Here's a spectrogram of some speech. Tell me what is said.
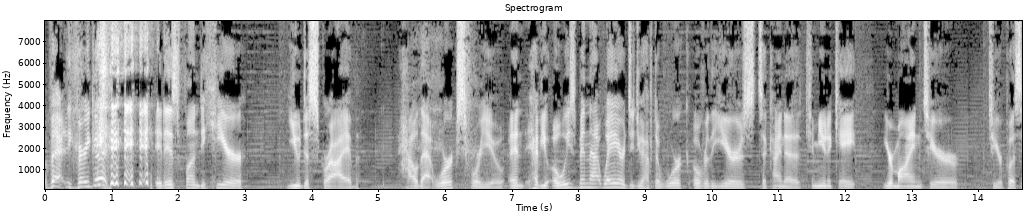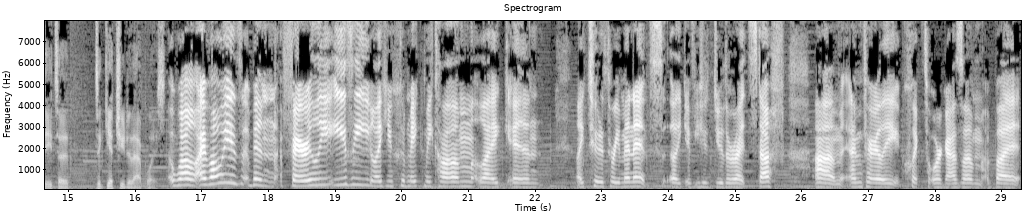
Very, very good. it is fun to hear you describe how that works for you. And have you always been that way, or did you have to work over the years to kind of communicate your mind to your to your pussy to to get you to that place? Well, I've always been fairly easy. Like you could make me come like in like two to three minutes. Like if you do the right stuff, um, I'm fairly quick to orgasm. But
